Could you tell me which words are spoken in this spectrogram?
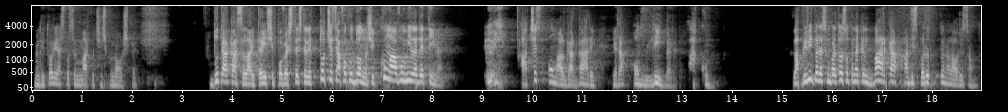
Mântuitorul i-a spus în Marcu 5 cu 19. Du-te acasă la ai tăi și povestește-le tot ce ți-a făcut Domnul și cum a avut milă de tine. Acest om al Gadarei era om liber acum. L-a privit pe răscumpărătorul său până când barca a dispărut până la orizont.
